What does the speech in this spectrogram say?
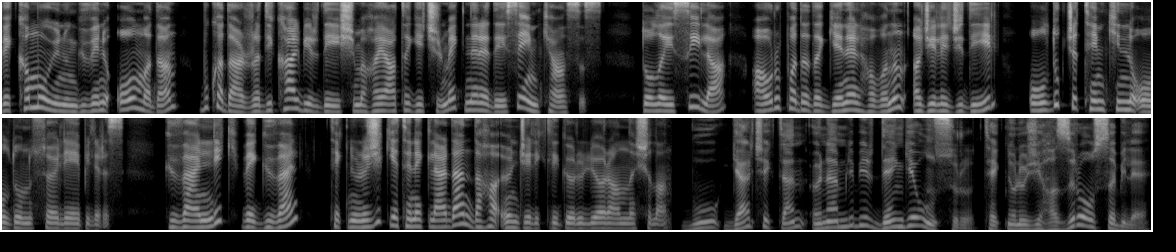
ve kamuoyunun güveni olmadan bu kadar radikal bir değişimi hayata geçirmek neredeyse imkansız. Dolayısıyla Avrupa'da da genel havanın aceleci değil, oldukça temkinli olduğunu söyleyebiliriz. Güvenlik ve güven teknolojik yeteneklerden daha öncelikli görülüyor anlaşılan. bu gerçekten önemli bir denge unsuru. Teknoloji hazır olsa bile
